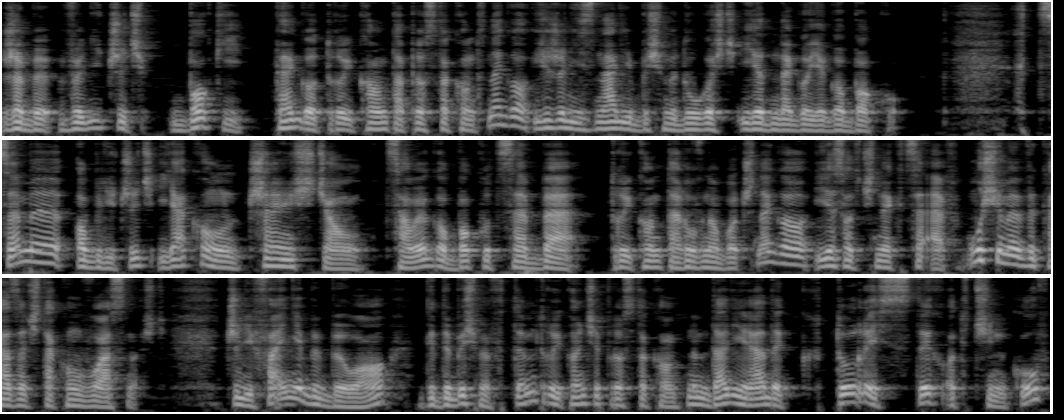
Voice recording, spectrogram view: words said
żeby wyliczyć boki tego trójkąta prostokątnego, jeżeli znalibyśmy długość jednego jego boku. Chcemy obliczyć, jaką częścią całego boku CB trójkąta równobocznego jest odcinek CF. Musimy wykazać taką własność. Czyli fajnie by było, gdybyśmy w tym trójkącie prostokątnym dali radę któryś z tych odcinków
